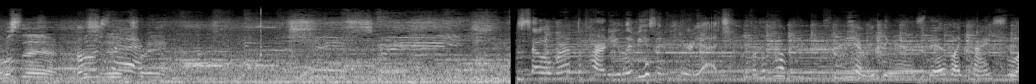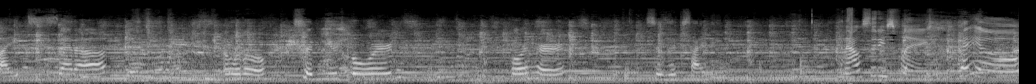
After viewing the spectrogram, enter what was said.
Almost there. Almost Listening the there. Train. Party. Livy isn't here yet, but look how pretty everything is. They have like nice lights set up and a little tribute board for her. This is exciting. And Owl City's playing. Heyo!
